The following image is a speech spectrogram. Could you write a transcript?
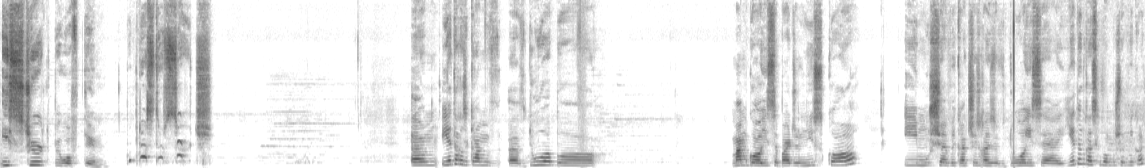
I search było w tym. Po prostu search. Um, ja teraz gram w, e, w duo, bo mam go jest bardzo nisko i muszę wygrać 6 razy w duo. Jest e, jeden raz chyba muszę wygrać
